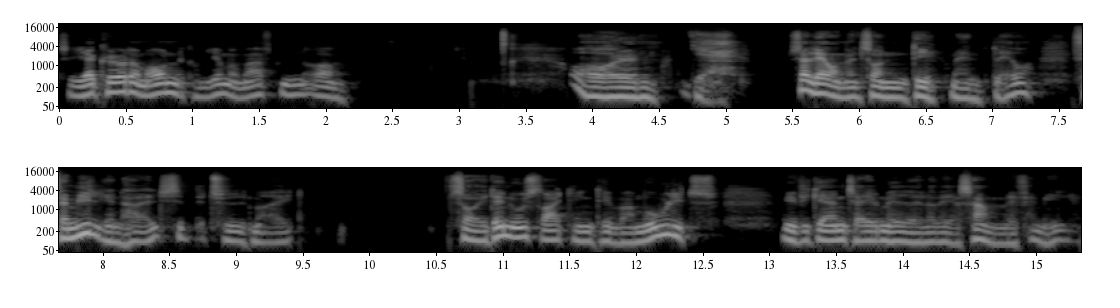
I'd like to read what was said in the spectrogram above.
så jeg kørte om morgenen, kom hjem om aftenen, og, og øh, ja, så laver man sådan det, man laver. Familien har altid betydet meget. Så i den udstrækning, det var muligt, vil vi gerne tale med eller være sammen med familien.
